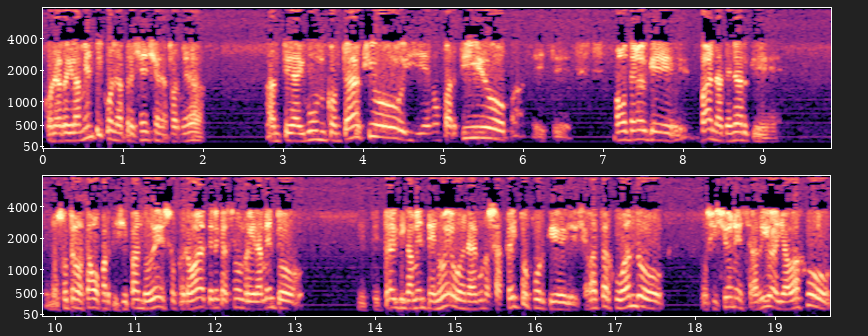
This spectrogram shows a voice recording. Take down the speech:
con el reglamento y con la presencia de la enfermedad. Ante algún contagio y en un partido, este, vamos a tener que, van a tener que, nosotros no estamos participando de eso, pero van a tener que hacer un reglamento este, prácticamente nuevo en algunos aspectos porque se va a estar jugando posiciones arriba y abajo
